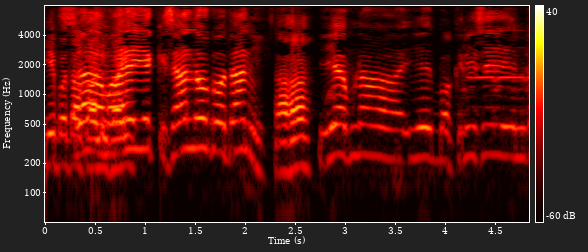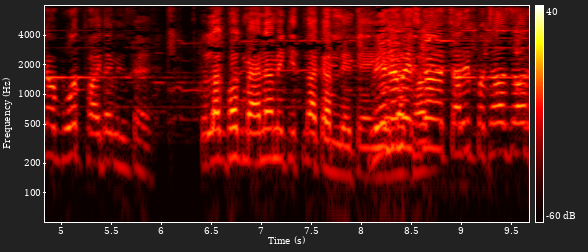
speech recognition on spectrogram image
ये बता सर कालू हमारे भाई। ये किसान लोग होता नहीं। हाँ हाँ। ये अपना ये बकरी से इनका बहुत फ़ायदा मिलता है। तो लगभग महीना में कितना कर लेते हैं महीना में इसका चालीस पचास हज़ार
